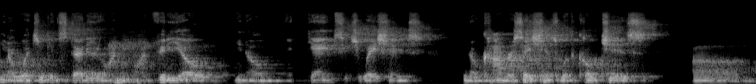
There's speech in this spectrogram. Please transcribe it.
you know what you can study on on video, you know, game situations, you know, conversations with coaches. Um,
